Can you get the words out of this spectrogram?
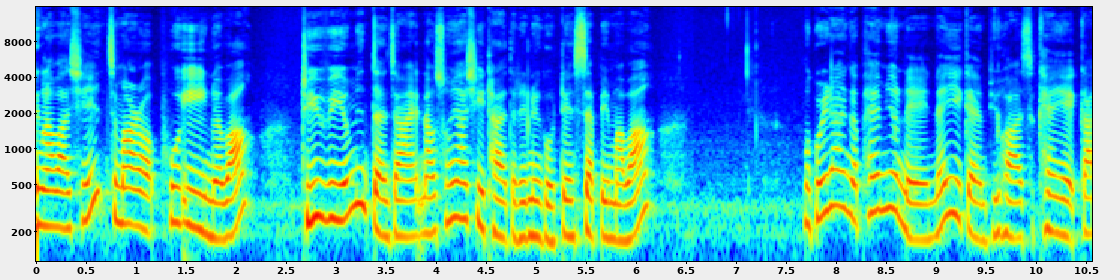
င်္ဂလာပါရှင်ကျမတော့ဖူးအီနွယ်ပါဒီဗီဒီယိုမြင့်တန်ကြားရဲ့နောက်ဆုံးရရှိထားတဲ့သတင်းတွေကိုတင်ဆက်ပေးမှာပါမကွေးတိုင်းငဖဲမြို့နယ်နေရီကန်ဗျူဟာစခန်းရဲ့ကာ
